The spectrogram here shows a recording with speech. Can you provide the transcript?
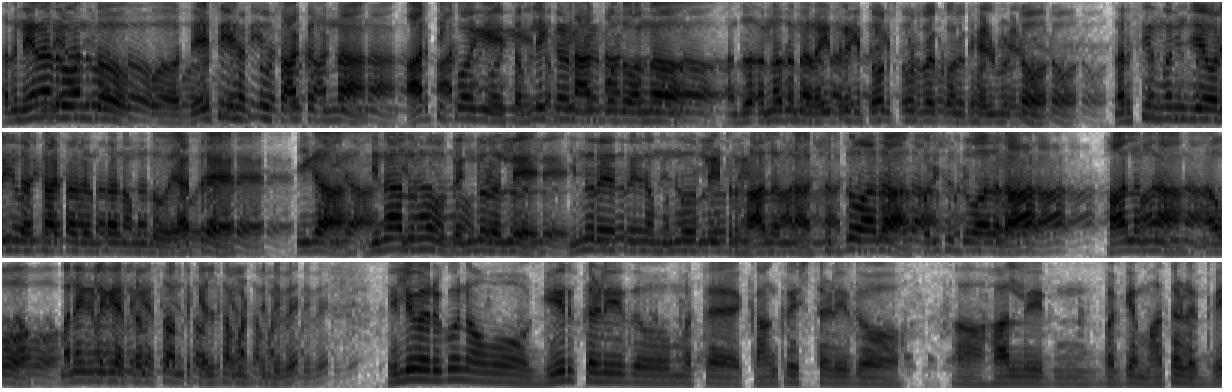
ಅದನ್ನೇನಾದ್ರೂ ಒಂದು ದೇಸಿ ಹಸು ಸಾಕೋದನ್ನ ಆರ್ಥಿಕವಾಗಿ ಸಬಲೀಕರಣ ಆಗ್ಬೋದು ಅನ್ನೋ ಅನ್ನೋದನ್ನ ರೈತರಿಗೆ ತೋರಿಸ್ಕೊಡ್ಬೇಕು ಅಂತ ಹೇಳ್ಬಿಟ್ಟು ನರಸಿಂಹಂಜಿ ಅವರಿಂದ ಸ್ಟಾರ್ಟ್ ಆದಂತ ನಮ್ದು ಯಾತ್ರೆ. ಈಗ ದಿನಾಲೂ ಬೆಂಗಳೂರಲ್ಲಿ ಇನ್ನೂರೈವತ್ತರಿಂದ ಮುನ್ನೂರು ಲೀಟರ್ ಹಾಲನ್ನ ಶುದ್ಧವಾದ ಪರಿಶುದ್ಧವಾದ ಹಾಲನ್ನ ನಾವು ಮನೆಗಳಿಗೆ ತಲುಪಿಸುವಂತ ಕೆಲಸ ಮಾಡ್ತಿದ್ದೀವಿ. ಇಲ್ಲಿವರೆಗೂ ನಾವು ಗೀರ್ ತಳಿದು ಮತ್ತೆ ಕಾಂಕ್ರೀಟ್ ತಳಿದು ಆ, ಹಾಲಿನ ಬಗ್ಗೆ ಮಾತಾಡಿದ್ವಿ.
